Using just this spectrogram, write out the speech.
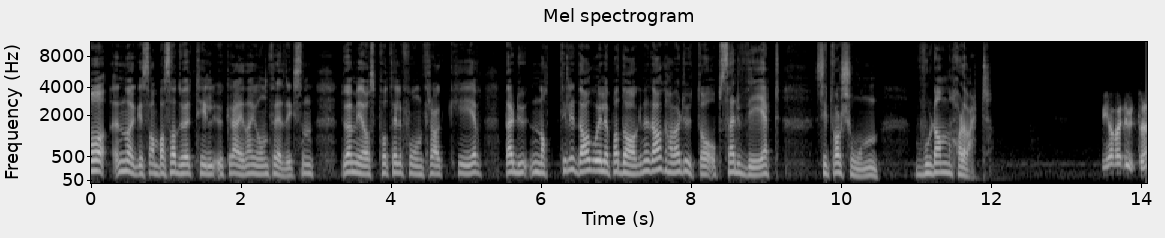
Og Norges ambassadør til Ukraina, Jon Fredriksen, du er med oss på telefon fra Kiev, der du natt til i dag og i løpet av dagen i dag har vært ute og observert situasjonen. Hvordan har det vært? Vi har vært ute,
